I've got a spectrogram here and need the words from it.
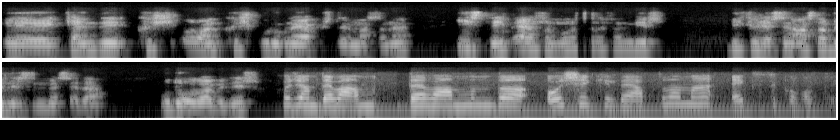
e, kendi kış olan kış grubuna yapıştırmasını isteyip en son bunu sınıfın bir bir köşesine asabilirsin mesela. Bu da olabilir. Hocam devam devamında o şekilde yaptım ama eksik oldu.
